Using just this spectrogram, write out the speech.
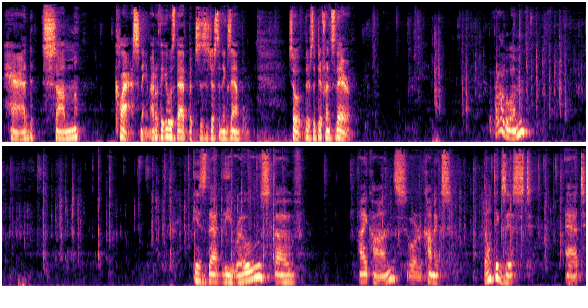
had some class name. I don't think it was that, but this is just an example. So there's a difference there problem is that the rows of icons or comics don't exist at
